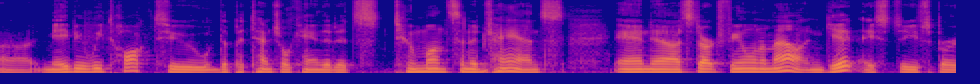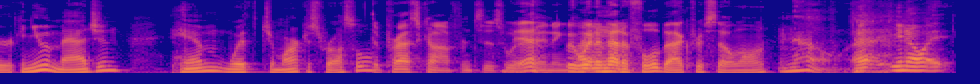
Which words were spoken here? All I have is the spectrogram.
Uh, maybe we talk to the potential candidates two months in advance and uh, start feeling them out and get a Steve Spurrier. Can you imagine him with Jamarcus Russell? the press conferences would Yeah, have been. Incredible. we wouldn't have had a fullback for so long. No, uh, you know, it-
